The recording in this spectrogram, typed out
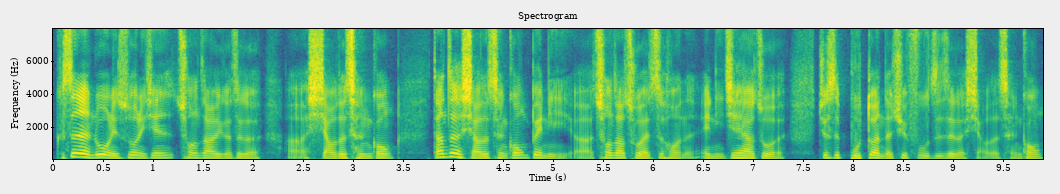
可是呢，如果你说你先创造一个这个呃小的成功，当这个小的成功被你呃创造出来之后呢，诶，你接下来要做的就是不断的去复制这个小的成功。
